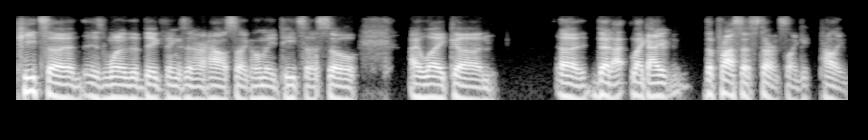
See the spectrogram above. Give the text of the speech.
pizza is one of the big things in our house like homemade pizza. So i like um uh that I like i the process starts like probably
